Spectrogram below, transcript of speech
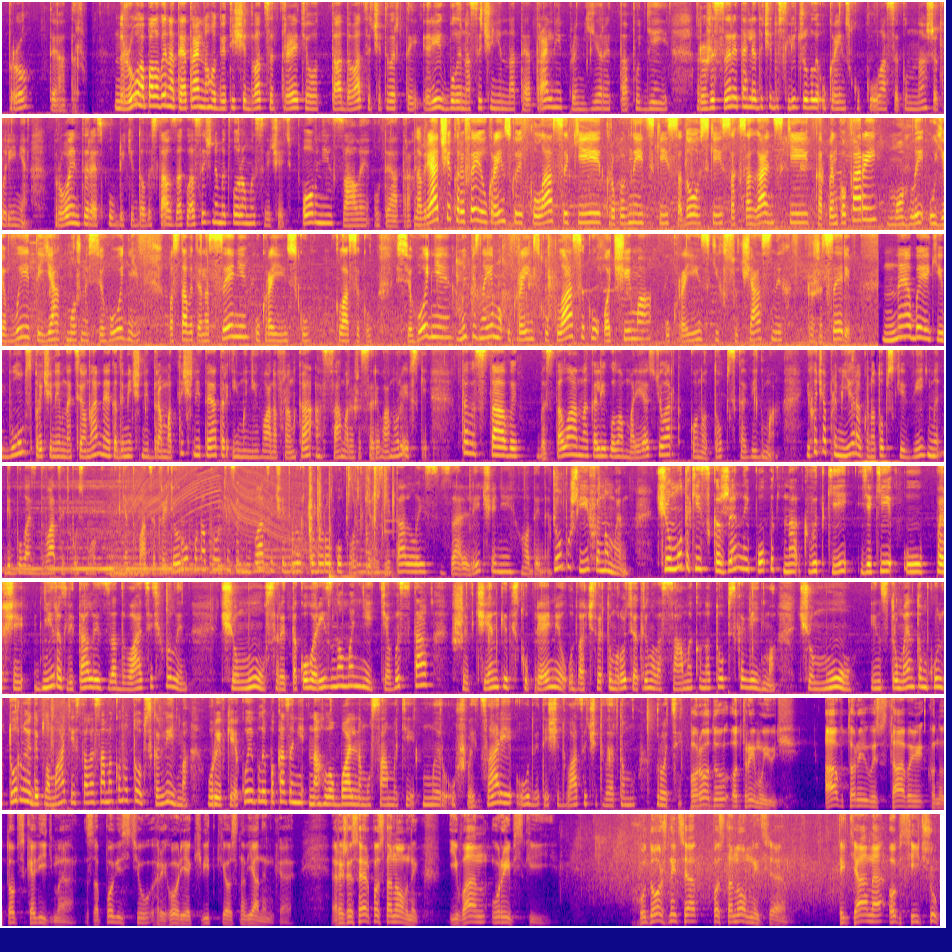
про театр. Друга половина театрального 2023 та 2024 рік були насичені на театральні прем'єри та події. Режисери та глядачі досліджували українську класику, наше коріння. Про інтерес публіки до вистав за класичними творами свідчать повні зали у театрах. Навряд чи корифеї української класики Кропивницький, Садовський, Саксаганський, Карпенко-Карий могли уявити, як можна сьогодні поставити на сцені українську класику. Сьогодні ми пізнаємо українську класику очима українських сучасних режисерів. Неабиякий бум спричинив Національний академічний драматичний театр імені Івана Франка, а саме режисер Іван Уривський, та вистави Безталанна Калігула, Марія Стюарт, Конотопська відьма. І хоча прем'єра Конотопської відьми відбулась 28 квітня 23-го року на протязі 24-го року, квитки розлітались за лічені години. Чому ж її феномен? Чому такий скажений попит на квитки, які у перші дні розлітались за 20 хвилин? Чому серед такого різноманіття вистав Шевченківську премію у 24-му році отримала саме Конотопська відьма? Чому інструментом культурної дипломатії стала саме Конотопська відьма, уривки якої були показані на глобальному саміті миру у Швейцарії у 2024 році? Породу отримують автори вистави Конотопська відьма за повістю Григорія Квітки Основ'яненка, режисер-постановник Іван Урибський, художниця-постановниця Тетяна Обсійчук,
